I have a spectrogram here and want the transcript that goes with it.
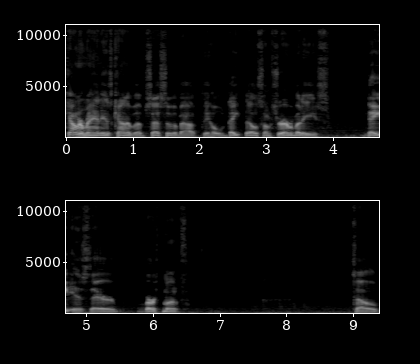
Calendar Man is kind of obsessive about the whole date, though, so I'm sure everybody's date is their birth month. So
